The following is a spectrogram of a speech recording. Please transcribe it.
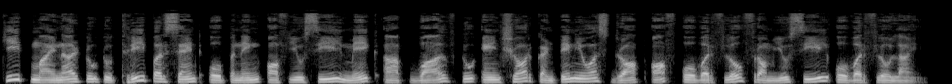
Keep minor 2 to 3% opening of U-seal make up valve to ensure continuous drop of overflow from U-seal overflow line.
